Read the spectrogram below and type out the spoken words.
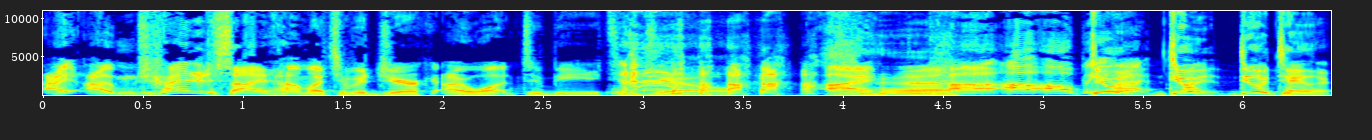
I, am trying to decide how much of a jerk I want to be to Joe. I, uh, I'll, I'll, be. Do it. do it. Do it, Taylor.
